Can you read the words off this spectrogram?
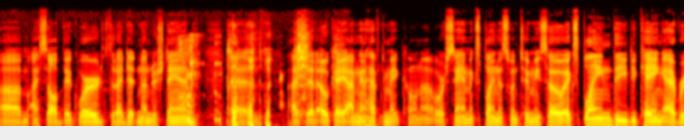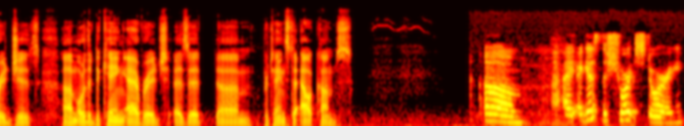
um, I saw big words that I didn't understand, and I said, "Okay, I'm going to have to make Kona or Sam explain this one to me." So, explain the decaying averages, um, or the decaying average as it um, pertains to outcomes. Um, I, I guess the short story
